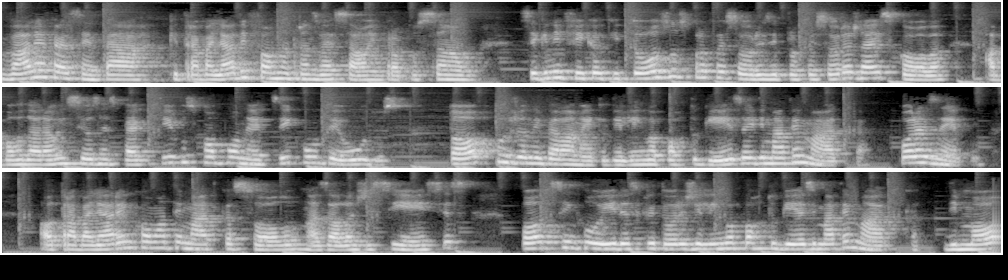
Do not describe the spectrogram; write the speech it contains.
Vale acrescentar que trabalhar de forma transversal em propulsão significa que todos os professores e professoras da escola abordarão em seus respectivos componentes e conteúdos tópicos do nivelamento de língua portuguesa e de matemática. Por exemplo, ao trabalharem com matemática solo nas aulas de ciências, pode-se incluir escritores de língua portuguesa e matemática, de modo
